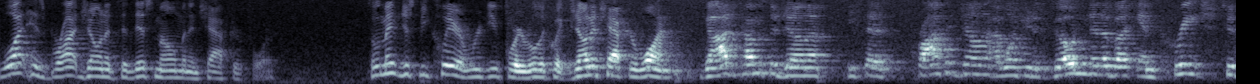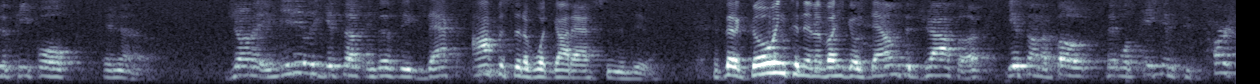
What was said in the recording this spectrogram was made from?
what has brought Jonah to this moment in chapter 4. So let me just be clear and review for you really quick. Jonah chapter 1, God comes to Jonah. He says, Prophet Jonah, I want you to go to Nineveh and preach to the people in Nineveh. Jonah immediately gets up and does the exact opposite of what God asked him to do. Instead of going to Nineveh, he goes down to Joppa, gets on a boat that will take him to Tarshish,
